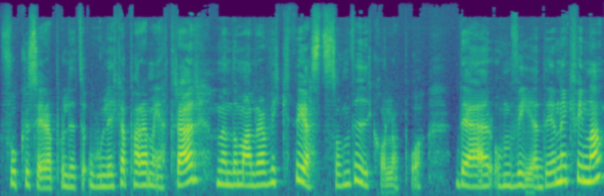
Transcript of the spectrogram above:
fokusera på lite olika parametrar. Men de allra viktigaste som vi kollar på det är om vdn är kvinna,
